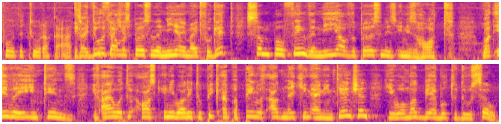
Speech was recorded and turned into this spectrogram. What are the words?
for the two? If I do tell this person the niyyah, he might forget. Simple thing, the niyyah of the person is in his heart. Whatever he intends. If I were to ask anybody to pick up a pen without making an intention, he will not be able to do so.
